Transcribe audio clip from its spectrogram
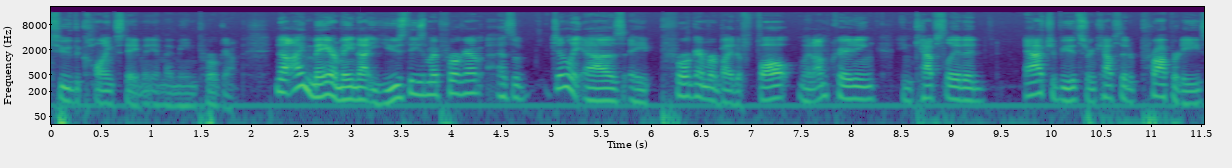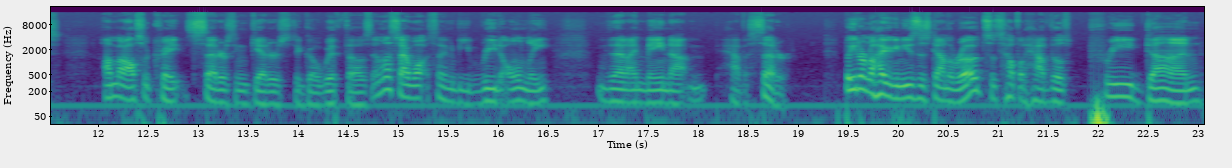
to the calling statement in my main program. Now I may or may not use these in my program as a generally as a programmer by default when I'm creating encapsulated attributes or encapsulated properties I'm going to also create setters and getters to go with those. Unless I want something to be read only, then I may not have a setter. But you don't know how you're going to use this down the road, so it's helpful to have those pre-done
